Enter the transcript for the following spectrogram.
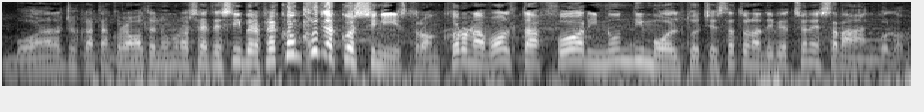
Buona la giocata ancora una volta il numero 7 Sibera per concludere col sinistro. Ancora una volta fuori, non di molto. C'è stata una deviazione sarà angolo.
